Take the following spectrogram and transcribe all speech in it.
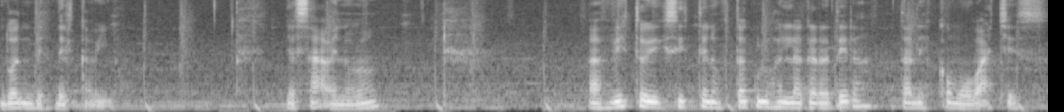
duendes del camino. Ya saben, ¿o no? ¿Has visto que existen obstáculos en la carretera, tales como baches,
